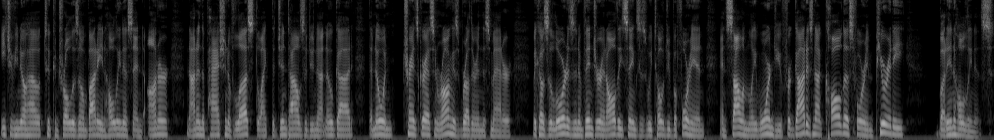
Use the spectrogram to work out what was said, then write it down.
Each of you know how to control his own body in holiness and honor, not in the passion of lust like the Gentiles who do not know God, that no one transgress and wrong his brother in this matter, because the Lord is an avenger in all these things, as we told you beforehand and solemnly warned you. For God has not called us for impurity, but in holiness.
